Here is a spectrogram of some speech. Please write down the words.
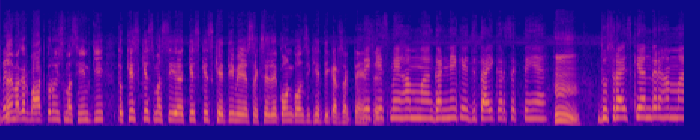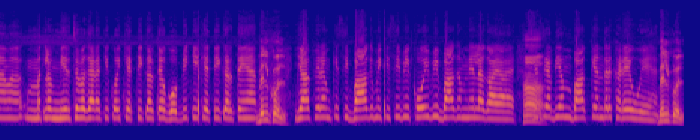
मैम अगर बात करूँ इस मशीन की तो किस किस मशीन किस किस खेती में सक्सेस है? कौन कौन सी खेती कर सकते हैं देखिए इसमें हम गन्ने के जुताई कर सकते हैं। हम्म। दूसरा इसके अंदर हम मतलब मिर्च वगैरह की कोई खेती करते हैं गोभी की खेती करते हैं। बिल्कुल। या फिर हम किसी बाग में किसी भी कोई भी बाग हमने लगाया है। हाँ। जैसे अभी हम बाग के अंदर खड़े हुए हैं। बिल्कुल।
